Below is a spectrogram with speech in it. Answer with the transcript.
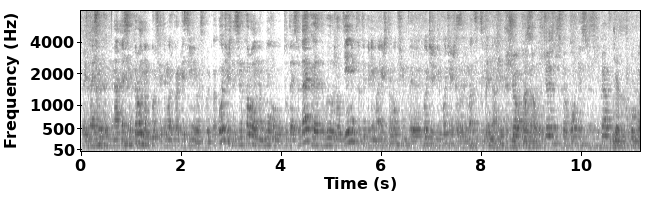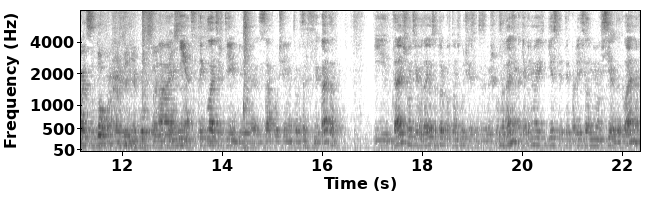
То есть на, синх- на асинхронном курсе ты можешь прокрастинировать сколько хочешь, на синхронном, ну, туда-сюда, когда ты выложил денег, то ты понимаешь, что, в общем-то, хочешь не хочешь, а заниматься тебе надо. Еще вопрос. Получается, что полный сертификат покупается до прохождения курса, а А, не нет, ты платишь деньги за получение этого сертификата, и дальше он тебе выдается только в том случае, если ты завершил задание. Как я понимаю, если ты пролетел мимо всех дедлайнов,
